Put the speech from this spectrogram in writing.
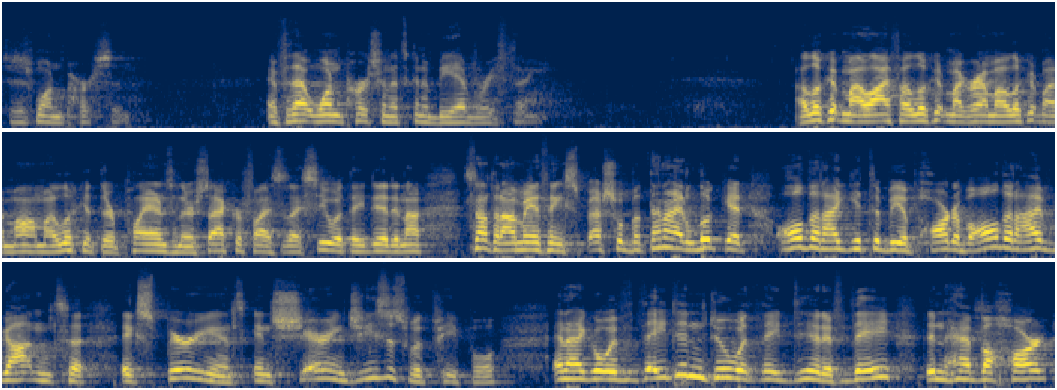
to just one person. And for that one person, it's going to be everything. I look at my life, I look at my grandma, I look at my mom, I look at their plans and their sacrifices, I see what they did, and I, it's not that I'm anything special, but then I look at all that I get to be a part of, all that I've gotten to experience in sharing Jesus with people, and I go, if they didn't do what they did, if they didn't have the heart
